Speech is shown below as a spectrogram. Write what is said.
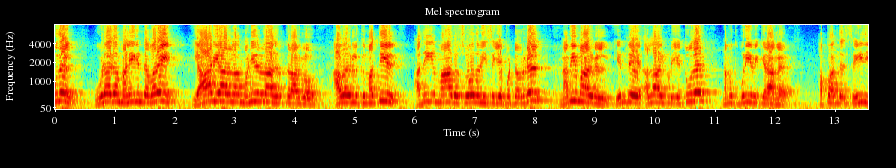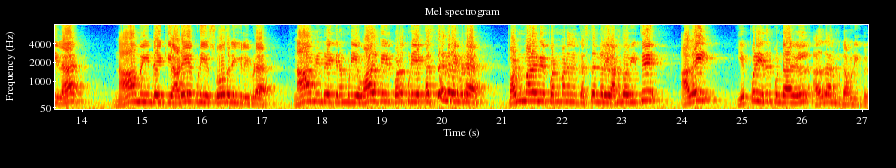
முதல் உலகம் அழிகின்ற வரை யார் யாரெல்லாம் மனிதர்களாக இருக்கிறார்களோ அவர்களுக்கு மத்தியில் அதிகமாக சோதனை செய்யப்பட்டவர்கள் நபிமார்கள் என்று அல்லாஹ்வினுடைய தூதர் நமக்கு புரிய வைக்கிறாங்க. அப்ப அந்த செய்தியில நாம் இன்றைக்கு அடையக்கூடிய சோதனைகளை விட நாம் இன்றைக்கு நம்முடைய வாழ்க்கையில் படக்கூடிய கஷ்டங்களை விட பன்மடங்கு பன்மடங்கு கஷ்டங்களை அனுபவித்து அதை எப்படி எதிர்கொண்டார்கள் அதுதான் நம்ம கவனிப்பு.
